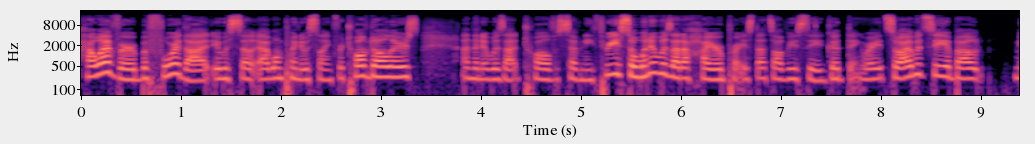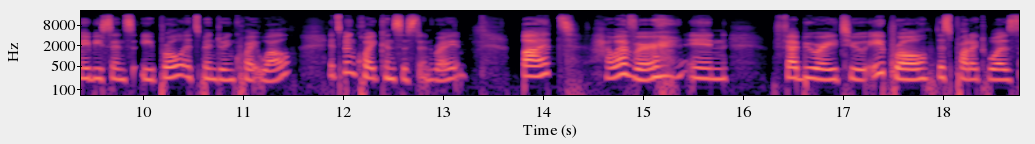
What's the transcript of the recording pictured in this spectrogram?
However, before that, it was sell- at one point it was selling for twelve dollars, and then it was at twelve seventy three. So when it was at a higher price, that's obviously a good thing, right? So I would say about maybe since April, it's been doing quite well. It's been quite consistent, right? But, however, in February to April, this product was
